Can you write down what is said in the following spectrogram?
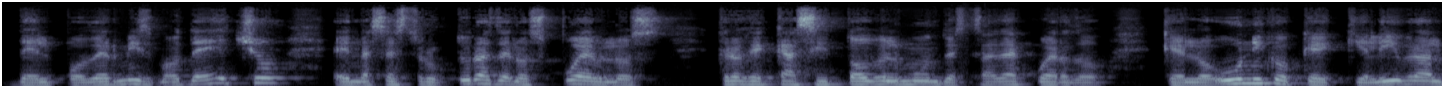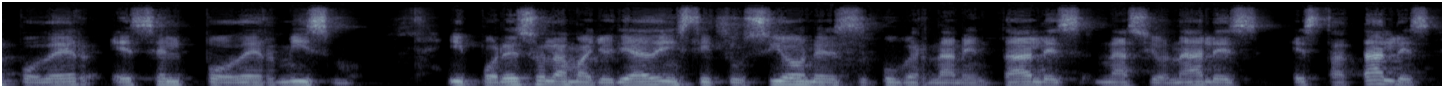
del poder mismo. De hecho, en las estructuras de los pueblos, creo que casi todo el mundo está de acuerdo que lo único que equilibra al poder es el poder mismo y por eso la mayoría de instituciones gubernamentales, nacionales, estatales,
